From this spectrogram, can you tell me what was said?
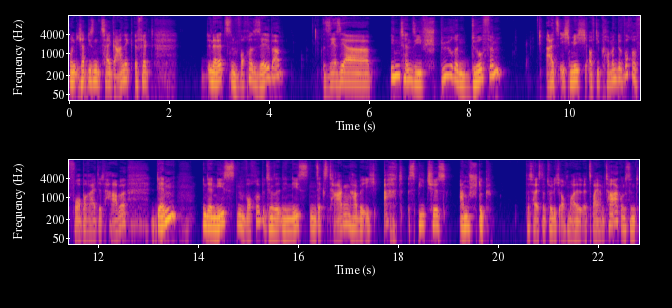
Und ich habe diesen Zeigarnik-Effekt in der letzten Woche selber sehr, sehr intensiv spüren dürfen, als ich mich auf die kommende Woche vorbereitet habe. Denn in der nächsten Woche, beziehungsweise in den nächsten sechs Tagen, habe ich acht Speeches am Stück. Das heißt natürlich auch mal äh, zwei am Tag und es sind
